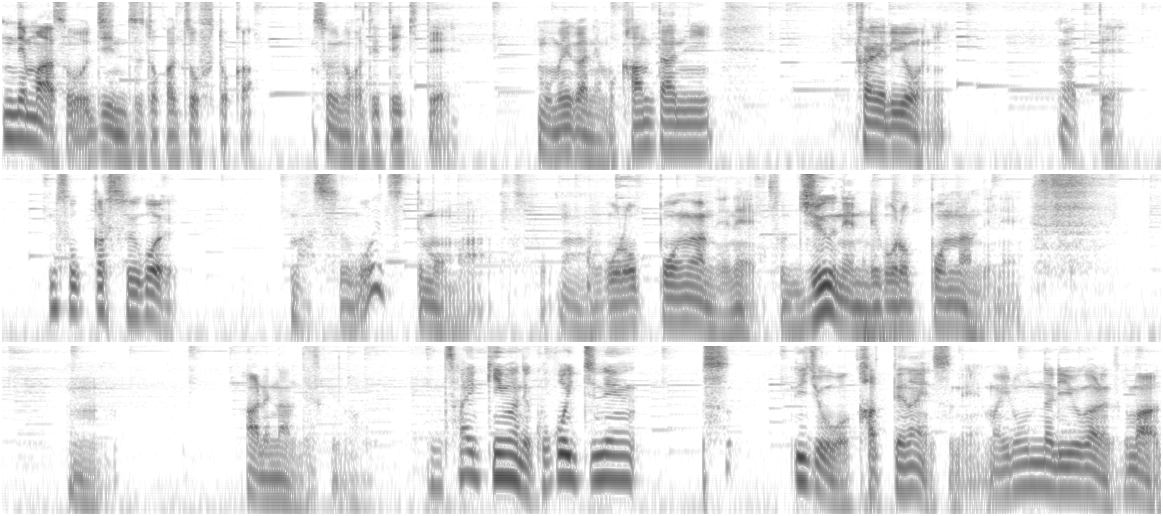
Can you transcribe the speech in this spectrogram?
でまあそうジーンズとかゾフとかそういうのが出てきてもうメガネも簡単に買えるようになってそっからすごいまあすごいっつってもまあ、うん、56本なんでねその10年で56本なんでね。うん。あれなんですけど。最近はねここ1年以上は買ってないですね。まあいろんな理由があるんですけどまあ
